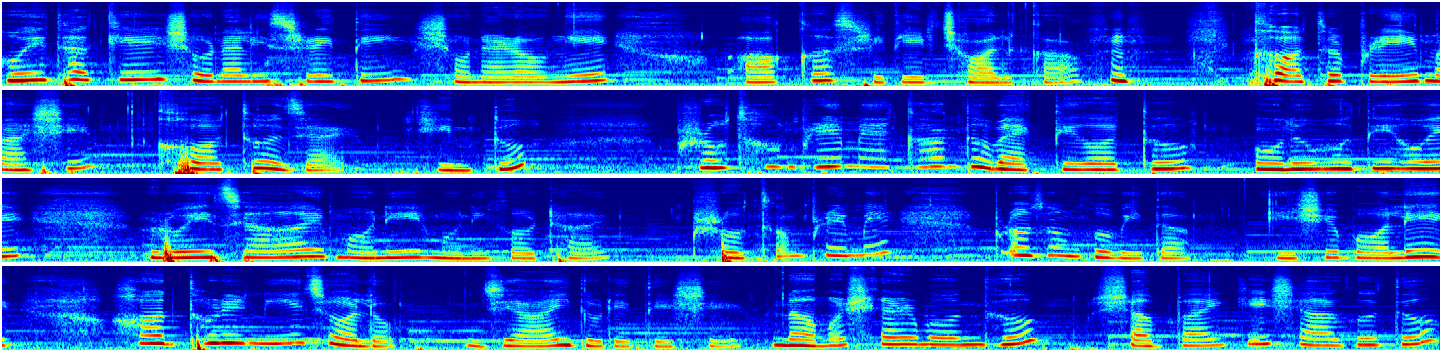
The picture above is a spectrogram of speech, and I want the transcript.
হয়ে থাকে সোনালি স্মৃতি, সোনা রঙে আঁকা স্মৃতির ঝলকা। কত প্রেম আসে, কত যায়। কিন্তু প্রথম প্রেম একান্ত ব্যক্তিগত অনুভূতি হয়ে রয়ে যায় মনের মণিকোঠায়। প্রথম প্রেমের প্রথম কবিতা। এসে বলে, হাত ধরে নিয়ে চলো, যাই দূরে দেশে। নমস্কার বন্ধু, সবাইকে স্বাগত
